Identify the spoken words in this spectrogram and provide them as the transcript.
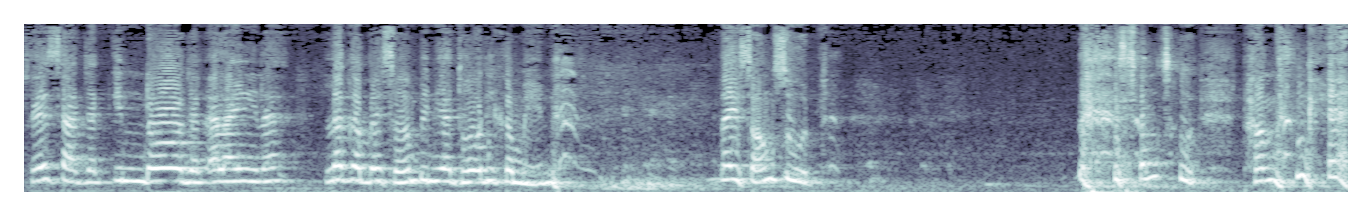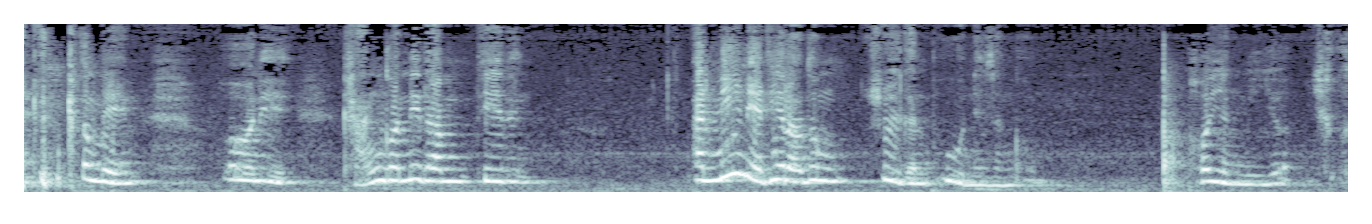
เศรษฐศาสตร์จากอินโดจากอะไรนี่นะ แล้วก็ไปเสริมปริญญาโทที่เขมร ได้สองสูตรสองสูตรทำทั้งแขกทั้งเขมรโอ้นี่ ขังคนที่ทำทีนึงอันนี้เนี่ยที่เราต้องช่วยกันพูดในสังคม เพราะยังมีเยอะเยอะ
